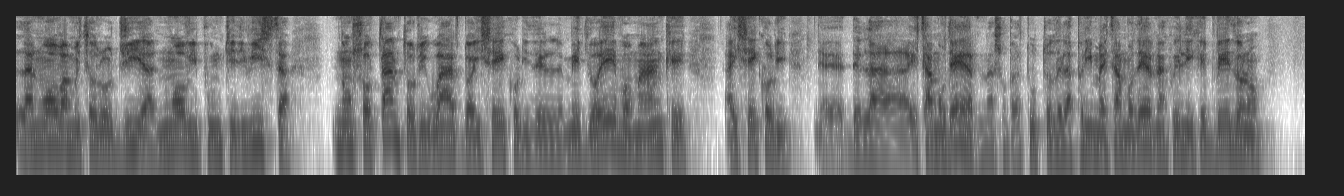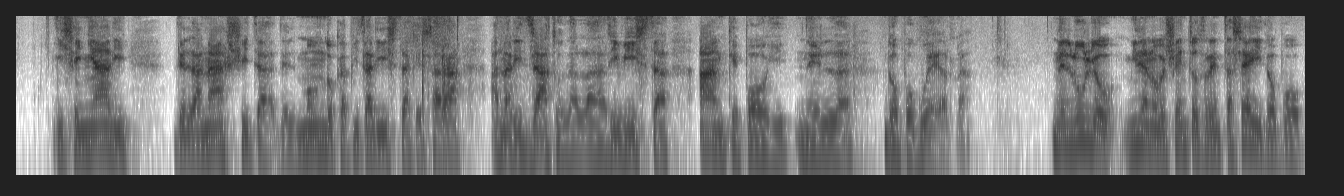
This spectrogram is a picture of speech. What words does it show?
la nuova metodologia, nuovi punti di vista non soltanto riguardo ai secoli del Medioevo, ma anche ai secoli eh, dell'età moderna, soprattutto della prima età moderna, quelli che vedono i segnali della nascita del mondo capitalista che sarà analizzato dalla rivista anche poi nel dopoguerra. Nel luglio 1936, dopo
